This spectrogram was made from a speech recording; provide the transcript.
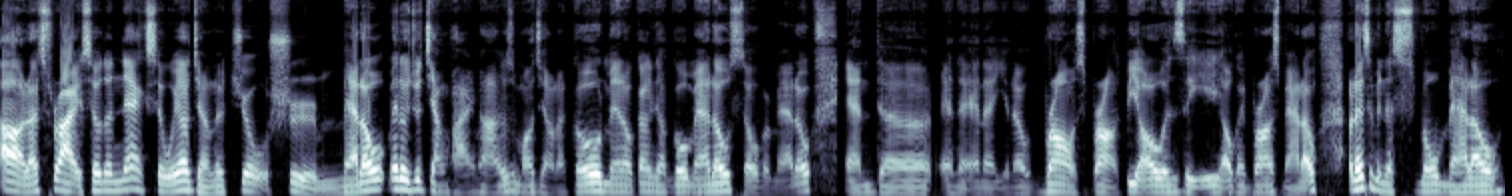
啊，That's right。So the next 我要讲的就是 medal，medal 就奖牌嘛，有什么好讲的？Gold medal，刚刚讲 gold medal，silver medal，and and and you know bronze，bronze，B R O N Z E。 OK。bronze medal. Let's mean a small metal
